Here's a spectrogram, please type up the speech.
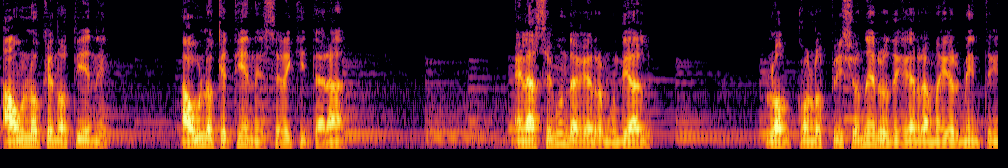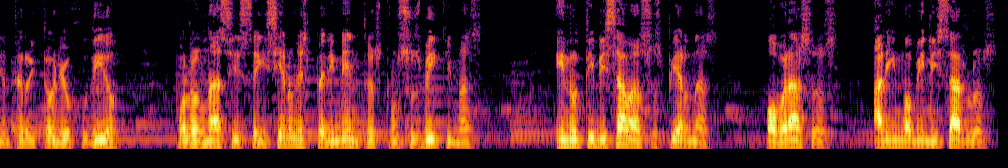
aún lo que no tiene, aún lo que tiene se le quitará. En la Segunda Guerra Mundial, con los prisioneros de guerra mayormente en el territorio judío, por los nazis se hicieron experimentos con sus víctimas. Inutilizaban sus piernas o brazos al inmovilizarlos,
